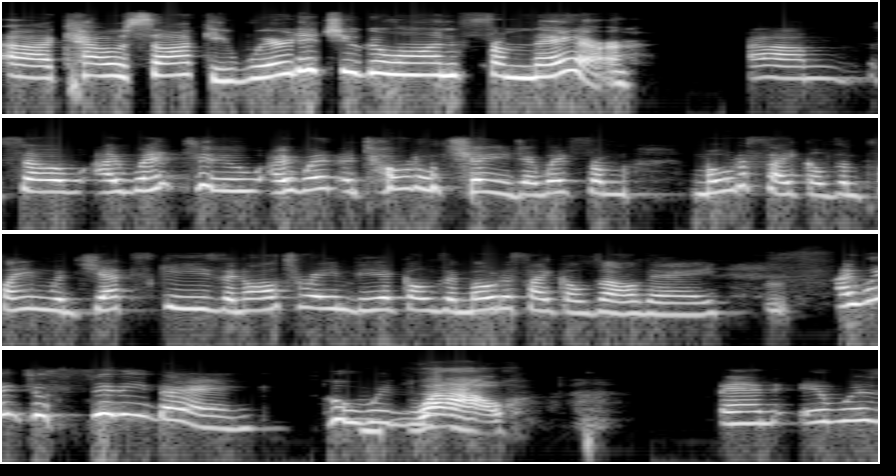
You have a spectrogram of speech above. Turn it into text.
uh, Kawasaki, where did you go on from there? Um, so I went to, I went a total change. I went from motorcycles and playing with jet skis and all terrain vehicles and motorcycles all day. I went to Citibank, who would. Wow. And it was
